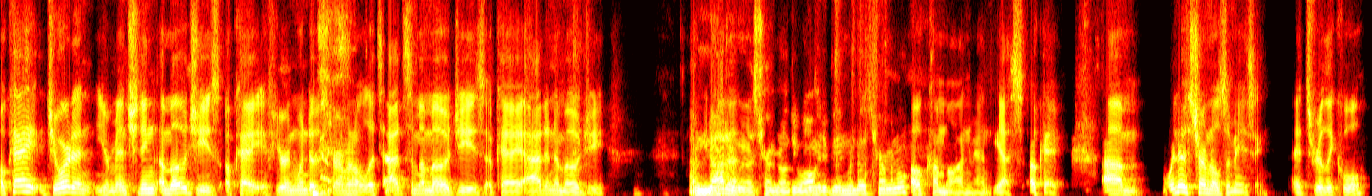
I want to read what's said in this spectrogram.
Okay, Jordan, you're mentioning emojis. Okay, if you're in Windows Terminal, let's add some emojis. Okay, add an emoji. I'm not in. Windows Terminal. Do you want me to be in Windows Terminal? Oh, come on, man. Yes. Okay. Um, Windows Terminal is amazing. It's really cool.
